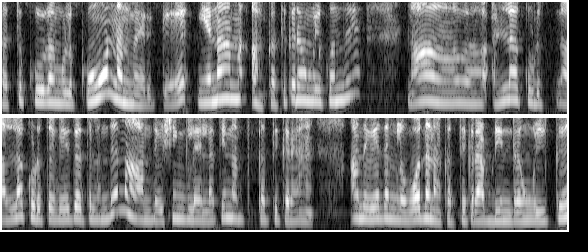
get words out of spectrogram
கற்றுக்குறவங்களுக்கும் நன்மை இருக்குது ஏன்னா கற்றுக்கிறவங்களுக்கு வந்து நான் அல்லாஹ் கொடுத் அல்லாஹ் கொடுத்த வேதத்துலேருந்து நான் அந்த விஷயங்களை எல்லாத்தையும் நான் கற்றுக்கிறேன் அந்த வேதங்களை ஓத நான் கற்றுக்கிறேன் அப்படின்றவங்களுக்கு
